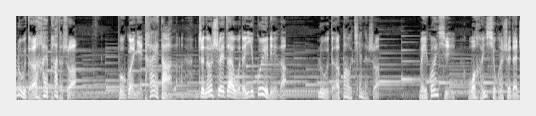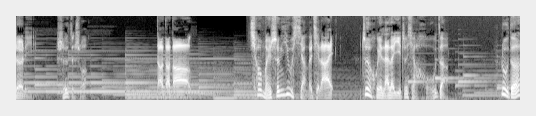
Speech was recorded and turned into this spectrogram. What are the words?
路德害怕地说。“不过你太大了，只能睡在我的衣柜里了。”路德抱歉地说。没关系，我很喜欢睡在这里。”狮子说。当当当，敲门声又响了起来。这回来了一只小猴子。路德，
